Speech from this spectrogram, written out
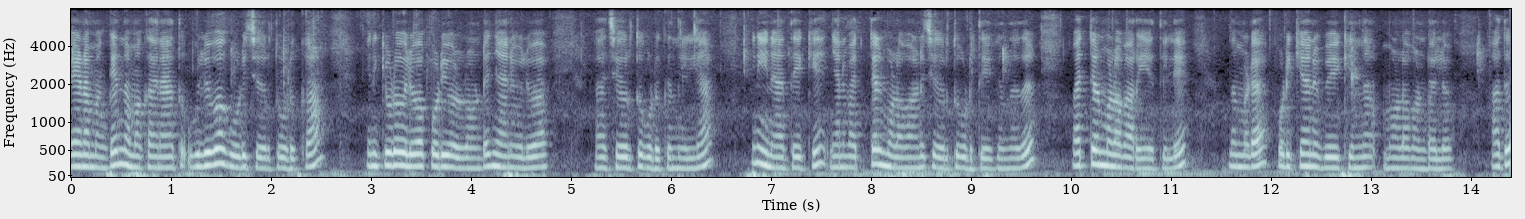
വേണമെങ്കിൽ നമുക്കതിനകത്ത് ഉലുവ കൂടി ചേർത്ത് കൊടുക്കാം. എനിക്കിവിടെ ഉലുവപ്പൊടി ഉള്ളതുകൊണ്ട് ഞാൻ ഉലുവ ചേർത്ത് കൊടുക്കുന്നില്ല. ഇനി ഇതിനകത്തേക്ക് ഞാൻ വറ്റൽ മുളകാണ് ചേർത്ത് കൊടുത്തേക്കുന്നത്. വറ്റൽ മുളക് അറിയത്തില്ലേ? നമ്മുടെ പൊടിക്കാൻ ഉപയോഗിക്കുന്ന മുളകുണ്ടല്ലോ. അത്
